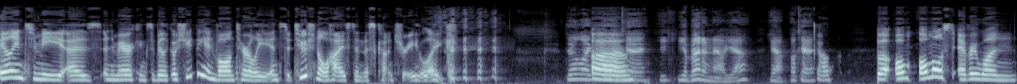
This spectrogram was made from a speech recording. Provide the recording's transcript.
alien to me as an American to be like, oh, she'd be involuntarily institutionalized in this country. Like, they're like, oh, okay, you're better now, yeah? Yeah, okay. But al- almost everyone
